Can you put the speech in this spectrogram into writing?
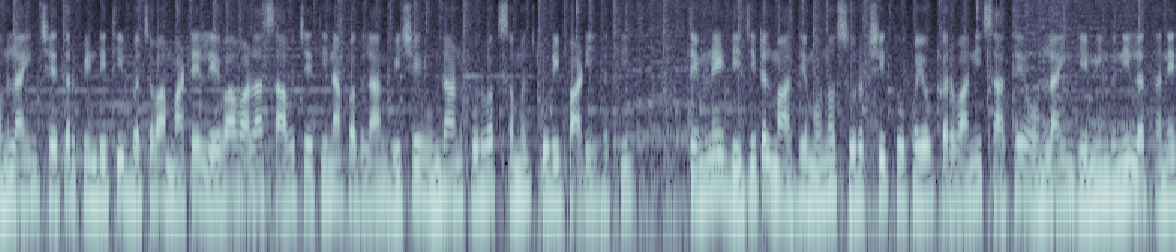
ઓનલાઈન છેતરપિંડીથી બચવા માટે લેવાવાળા સાવચેતીના પગલાં વિશે ઊંડાણપૂર્વક સમજ પૂરી પાડી હતી. તેમણે ડિજિટલ માધ્યમોનો સુરક્ષિત ઉપયોગ કરવાની સાથે ઓનલાઈન ગેમિંગની લત અને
